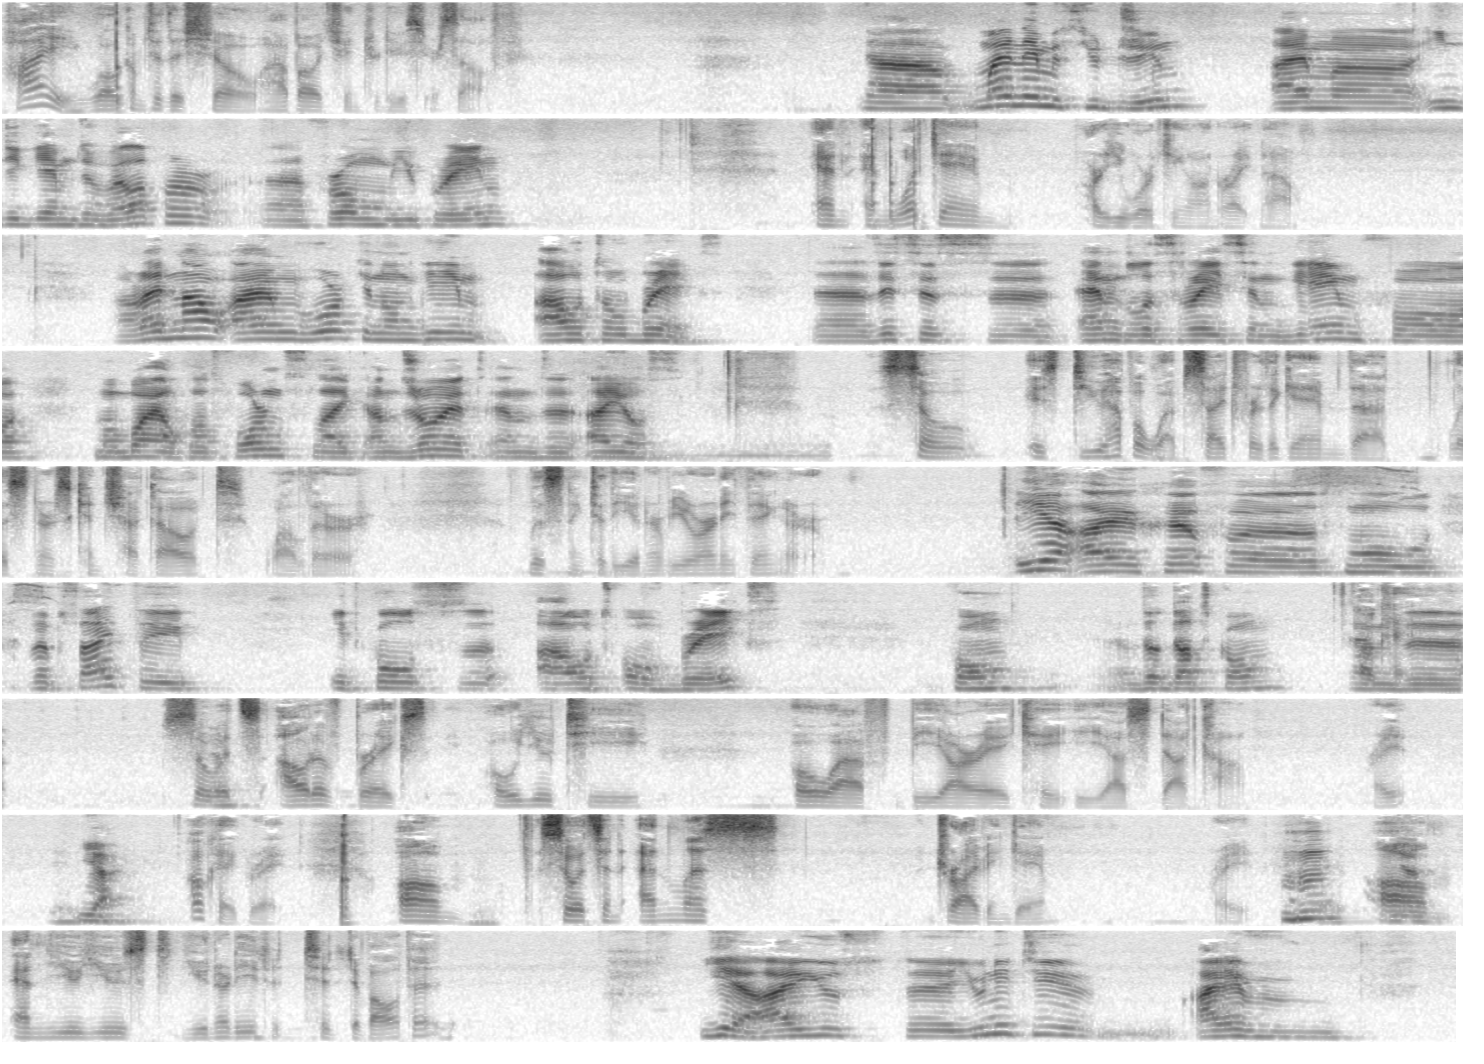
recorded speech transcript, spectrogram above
Hi, welcome to the show. How about you introduce yourself? Uh, my name is Eugene. I'm an indie game developer uh, from Ukraine. And and what game are you working on right now? Uh, right now, I'm working on game Auto Brakes. Uh, this is uh, endless racing game for mobile platforms like Android and uh, iOS. So, is do you have a website for the game that listeners can check out while they're listening to the interview or anything? Or Yeah, I have a small website. It, it calls uh, Out of Brakes com uh, dot com and Okay. uh, so Yeah. it's Out of Brakes o u t o f b r a k e s dot com, right? yeah Okay, great. Um, so it's an endless driving game, right? Mhm. Um, and you used Unity to, to develop it. Yeah, I used uh, Unity. I have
